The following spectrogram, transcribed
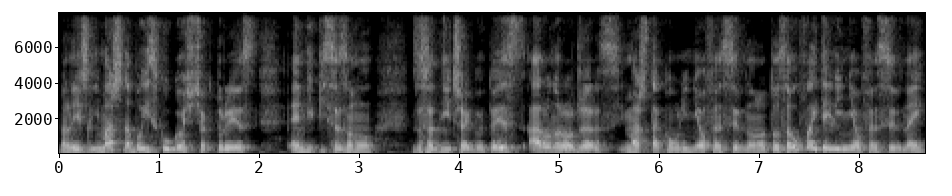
No ale jeżeli masz na boisku gościa, który jest MVP sezonu zasadniczego to jest Aaron Rodgers i masz taką linię ofensywną, no to zaufaj tej linii ofensywnej,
